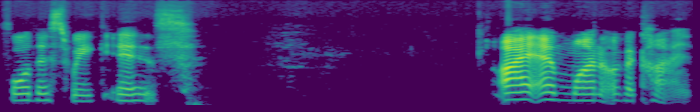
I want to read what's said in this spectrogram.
for this week is I am one of a kind.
